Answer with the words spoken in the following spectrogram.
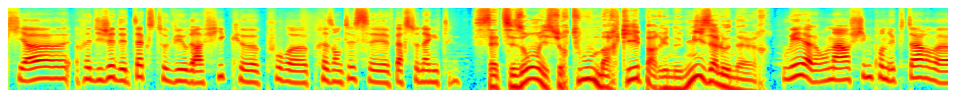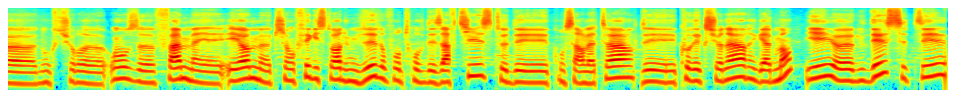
qui a rédigé des textes biographiques euh, pour euh, présenter ses personnalités. Cette saison est surtout marquée par une mise à l'honneur. Oui, alors on a un film conducteur euh, donc sur 11 femmes et, hommes qui ont fait l'histoire du musée. Donc on trouve des artistes, des conservateurs, des collectionneurs également. Et l'idée c'était,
